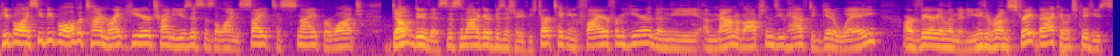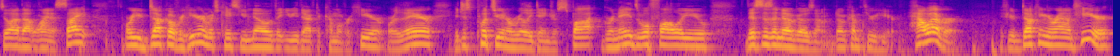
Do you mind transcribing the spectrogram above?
People, I see people all the time right here trying to use this as a line of sight to snipe or watch. Don't do this. This is not a good position. If you start taking fire from here, then the amount of options you have to get away are very limited. You either run straight back, in which case you still have that line of sight, or you duck over here, in which case you know that you either have to come over here or there. It just puts you in a really dangerous spot. Grenades will follow you. This is a no-go zone. Don't come through here. However, if you're ducking around here,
